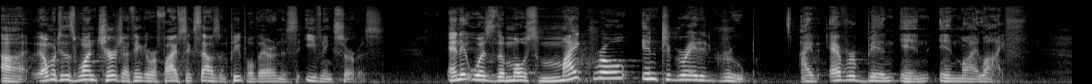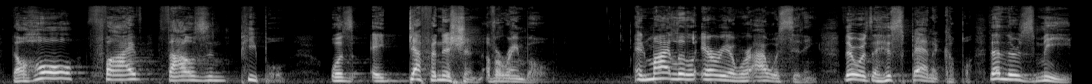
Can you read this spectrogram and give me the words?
Uh, I went to this one church, I think there were five, 6,000 people there in this evening service. And it was the most micro integrated group I've ever been in in my life. The whole 5,000 people was a definition of a rainbow. In my little area where I was sitting, there was a Hispanic couple. Then there's me.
